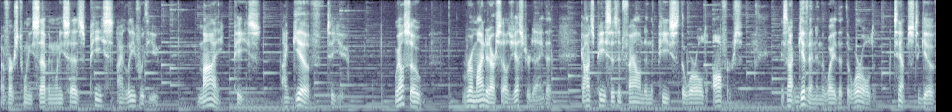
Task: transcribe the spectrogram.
of verse 27 when he says, Peace I leave with you, my peace I give to you. We also reminded ourselves yesterday that God's peace isn't found in the peace the world offers. It's not given in the way that the world attempts to give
